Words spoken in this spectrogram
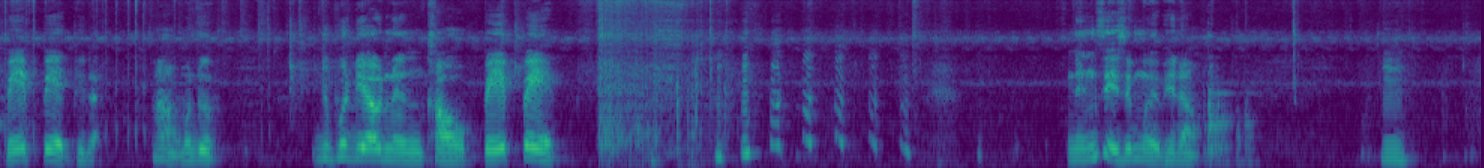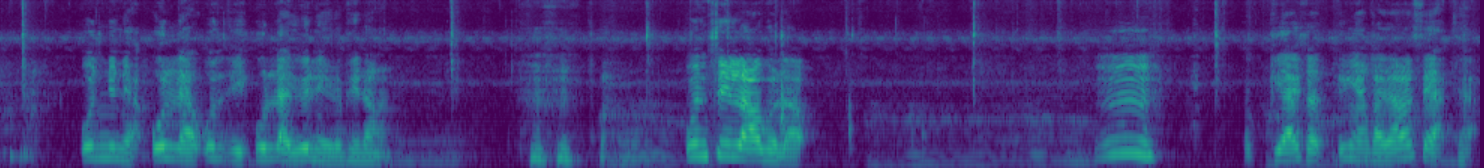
เป๊ะเป็ดพี่น้องมาดู อยู่ผู้เดียวหนึ่งเข่าเป๊ะเป็ดหนึ่งสี่เสมอพี่น้องอืมอุ่นอยู่เนี่ย อุ่นแล้ว อุ่นอีก อุ่นแล้วอยู่นี่เลยพี่น้อง อุ่นที่เราหมดแล้ว อืมเกลียกับอย่างกับแล้วแสบแสบ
